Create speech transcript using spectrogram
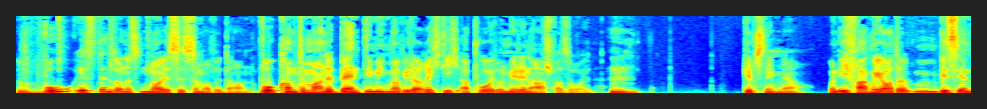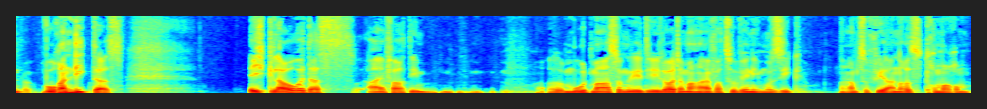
Wo ist denn so ein neues System of a Down? Wo kommt denn mal eine Band, die mich mal wieder richtig abholt und mir den Arsch versäult? Hm. Gibt's nicht mehr. Und ich frage mich auch ein bisschen, woran liegt das? Ich glaube, dass einfach die also Mutmaßung, die, die Leute machen einfach zu wenig Musik, haben zu viel anderes drumherum.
